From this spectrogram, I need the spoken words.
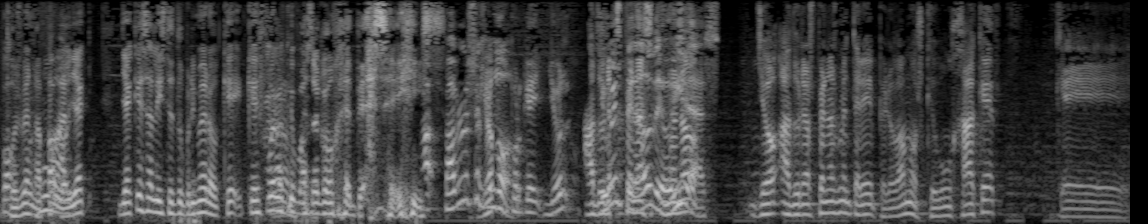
pues venga, Pablo, ya, ya, que saliste tú primero, ¿qué, qué fue lo que pasó con GTA 6? Ah, Pablo se yo, porque yo, a duras penas, de oídas. yo a duras penas me enteré, pero vamos, que hubo un hacker que,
